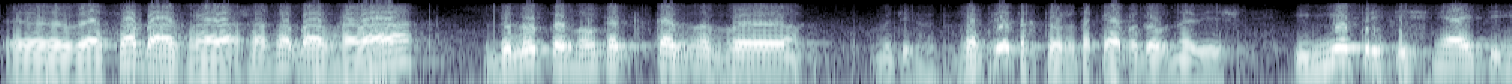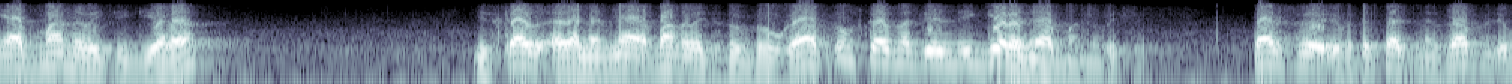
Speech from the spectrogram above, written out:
э, Шасаба Азгара, ну, как сказано в, в этих запретах тоже такая подобная вещь. И не притесняйте, не обманывайте Гера, И сказано, не обманывайте друг друга, а потом сказано отдельно, и Гера не обманывайте. Также в отрицательных заповедях,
